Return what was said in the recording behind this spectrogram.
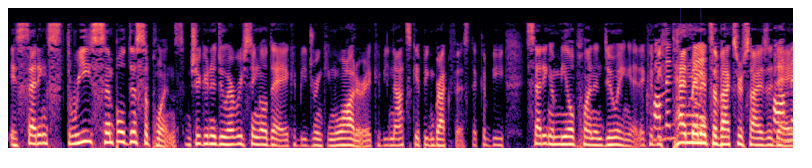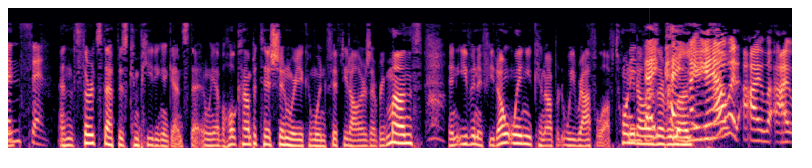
is setting three simple disciplines that you're going to do every single day. It could be drinking water. It could be not skipping breakfast. It could be setting a meal plan and doing it. It could Common be 10 sense. minutes of exercise a day. Common sense. And the third step is competing against it. And we have a whole competition where you can win $50 every month. And even if you don't win, you can, oper- we raffle off $20 They every pay month. you. You know what I, I,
